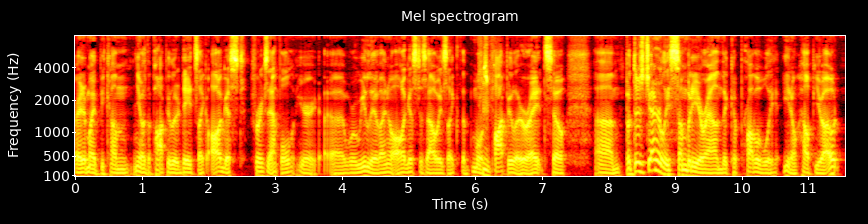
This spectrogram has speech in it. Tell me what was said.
right? It might become, you know, the popular dates like August, for example, here uh, where we live. I know August is always like the most hmm. popular, right? So, um, but there's generally somebody around that could probably, you know, help you out.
